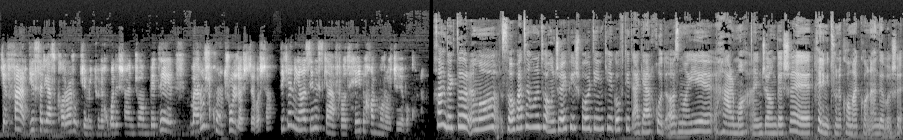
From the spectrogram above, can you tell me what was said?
که فرد یه سری از کارا رو که می‌تونه خودش انجام بده و روش کنترل داشته باشم دیگه نیازی نیست که افراد هی بخوان مراجعه بکنن. خانم دکتر ما صحبتمون رو تا اونجایی پیش بردیم که گفتید اگر خود آزمایی هر ماه انجام بشه خیلی می‌تونه کمک کننده باشه.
